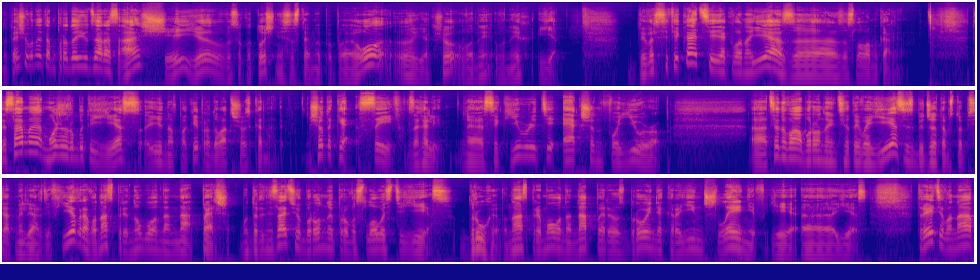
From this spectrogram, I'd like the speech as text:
не те, що вони там продають зараз, а ще й високоточні системи ППО, е, якщо вони в них є. Диверсифікація, як вона є, за, за словами Карні. Те саме може зробити ЄС і навпаки продавати щось Канади. Що таке SAFE взагалі? Е, Security Action for Europe. Е, Це нова оборонна ініціатива ЄС із бюджетом 150 мільярдів євро. Вона спрямована на перше модернізацію оборонної промисловості ЄС. Друге, вона спрямована на переозброєння країн-членів е, ЄС. Третє, вона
